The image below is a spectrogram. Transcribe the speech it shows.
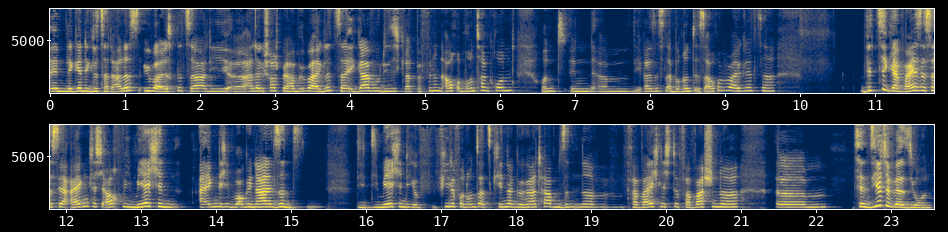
in Legende glitzert alles, überall ist Glitzer. Die äh, alle Schauspieler haben überall Glitzer, egal wo die sich gerade befinden, auch im Untergrund. Und in ähm, die Reise ins Labyrinth ist auch überall Glitzer witzigerweise ist das ja eigentlich auch wie Märchen eigentlich im Original sind. Die, die Märchen, die viele von uns als Kinder gehört haben, sind eine verweichlichte, verwaschene, ähm, zensierte Version.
